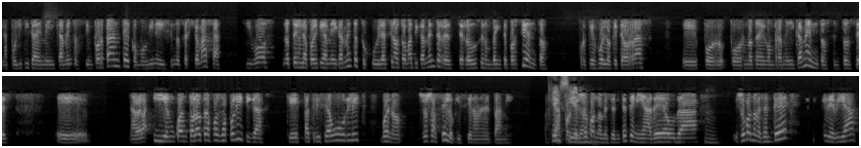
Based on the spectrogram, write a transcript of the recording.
la política de medicamentos es importante, como viene diciendo Sergio Massa, si vos no tenés la política de medicamentos, tu jubilación automáticamente se reduce en un 20%, porque es vos lo que te ahorrás eh, por, por no tener que comprar medicamentos. Entonces, eh, la verdad, y en cuanto a la otra fuerza política, que es Patricia Burlich, bueno, yo ya sé lo que hicieron en el PAMI. O sea, porque yo cuando me senté tenía deuda. Mm. Yo cuando me senté debía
